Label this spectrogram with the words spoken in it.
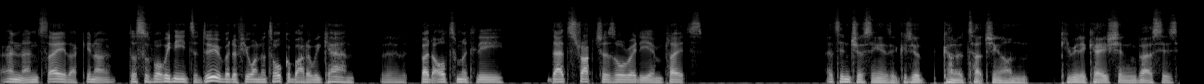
and, and say, like, you know, this is what we need to do. But if you want to talk about it, we can. Uh, but ultimately, that structure is already in place. That's interesting, is it? Because you're kind of touching on communication versus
